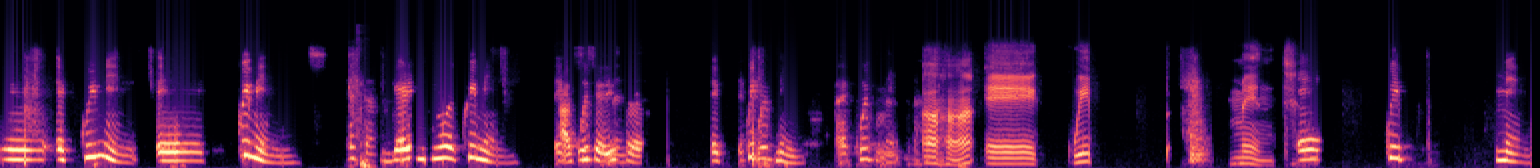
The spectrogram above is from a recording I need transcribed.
Eh, equipment, eh, equipment, Esta. getting new equipment, así se Equipment. dice, equipment, Equipment. Ajá. Equipment. equipment,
